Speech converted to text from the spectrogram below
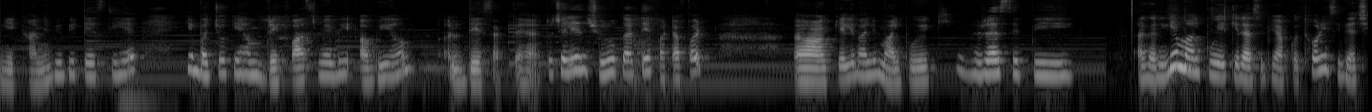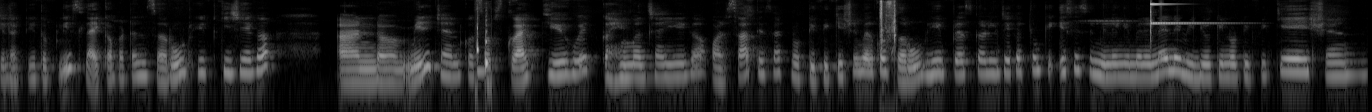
ये खाने में भी टेस्टी है ये बच्चों के हम ब्रेकफास्ट में भी अभी हम दे सकते हैं। तो चलिए शुरू करते हैं फटाफट केले वाली मालपुए की रेसिपी अगर ये मालपुए की रेसिपी आपको थोड़ी सी भी अच्छी लगती है तो प्लीज़ लाइक का बटन ज़रूर हिट कीजिएगा। एंड uh, मेरे चैनल को सब्सक्राइब किए हुए कहीं मत जाइएगा और साथ ही साथ नोटिफिकेशन बेल को ज़रूर ही प्रेस कर लीजिएगा क्योंकि इसी से मिलेंगे मेरे नए नए वीडियो की नोटिफिकेशन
